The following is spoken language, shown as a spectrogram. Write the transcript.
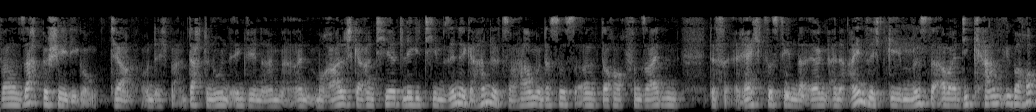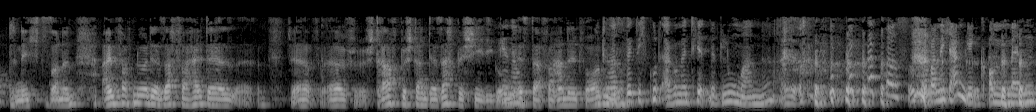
war Sachbeschädigung. Tja, und ich dachte nun irgendwie in einem, einem moralisch garantiert legitimen Sinne gehandelt zu haben und dass es äh, doch auch von Seiten des Rechtssystems da irgendeine Einsicht geben müsste, aber die kam überhaupt nicht, sondern einfach nur der Sachverhalt, der, der äh, Strafbestand der Sachbeschädigung genau. ist da verhandelt worden. Und du hast ne? wirklich gut argumentiert mit Luhmann, ne? Also, das ist aber nicht angekommen.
